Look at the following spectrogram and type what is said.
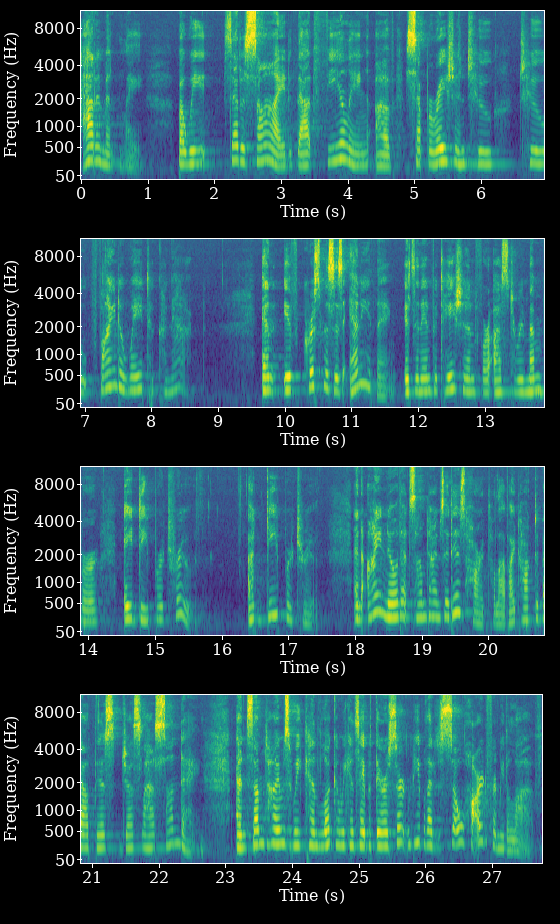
adamantly, but we set aside that feeling of separation to, to find a way to connect. And if Christmas is anything, it's an invitation for us to remember a deeper truth, a deeper truth. And I know that sometimes it is hard to love. I talked about this just last Sunday. And sometimes we can look and we can say, but there are certain people that it's so hard for me to love.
